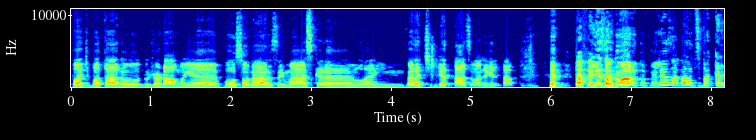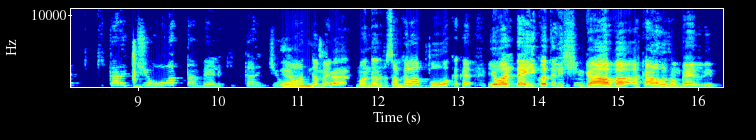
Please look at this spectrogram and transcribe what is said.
pode botar no, no jornal amanhã. Bolsonaro sem máscara lá em Guaratinguetá, sei lá onde é que ele tava. tá feliz agora? Tá feliz agora? Eu disse, "Mas, cara, que cara idiota, velho. Que cara É idiota, cara. Mandando o pessoal calar a boca, cara. E eu, daí, enquanto ele xingava a Carla Zambelli ali,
